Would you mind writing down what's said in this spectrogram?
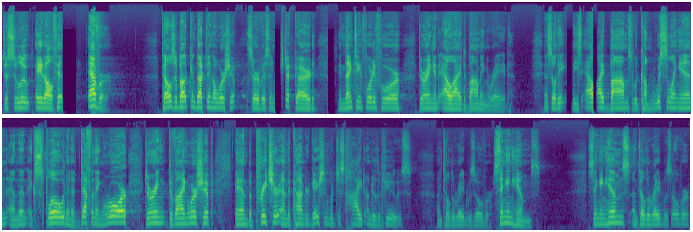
to salute Adolf Hitler ever, tells about conducting a worship service in Stuttgart in 1944 during an Allied bombing raid. And so the, these Allied bombs would come whistling in and then explode in a deafening roar during divine worship. And the preacher and the congregation would just hide under the pews until the raid was over, singing hymns. Singing hymns until the raid was over,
